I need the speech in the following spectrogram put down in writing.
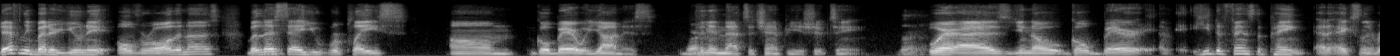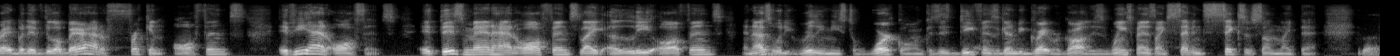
Definitely better unit overall than us. But let's say you replace um Gobert with Giannis, Right. then that's a championship team. Right. Whereas, you know, Gobert, he defends the paint at an excellent rate. But if Gobert had a freaking offense, if he had offense, if this man had offense, like elite offense, and that's what he really needs to work on because his defense is going to be great regardless. His wingspan is like seven six or something like that. Right.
